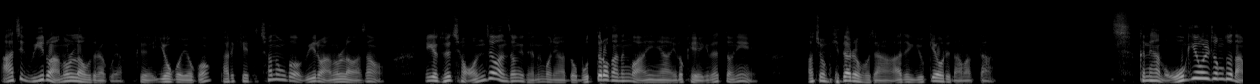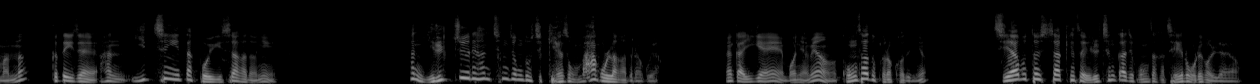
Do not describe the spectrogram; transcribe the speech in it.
아직 위로 안 올라오더라고요. 그 요거 요거 바리케이트 쳐놓은 거 위로 안 올라와서 이게 도대체 언제 완성이 되는 거냐? 너 못 들어가는 거 아니냐? 이렇게 얘기를 했더니 아 좀 기다려 보자. 아직 6개월이 남았다. 근데 한 5개월 정도 남았나? 그때 이제 한 2층이 딱 보이기 시작하더니 한 일주일에 한 층 정도씩 계속 막 올라가더라고요. 그러니까 이게 뭐냐면 공사도 그렇거든요. 지하부터 시작해서 1층까지 공사가 제일 오래 걸려요.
